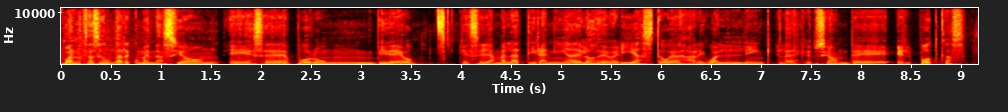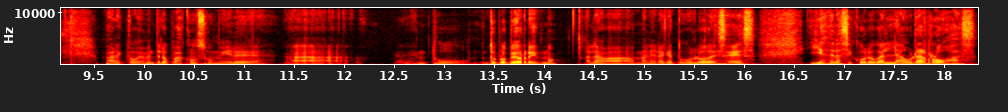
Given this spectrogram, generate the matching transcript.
Bueno, esta segunda recomendación es eh, por un video que se llama La tiranía de los deberías. Te voy a dejar igual el link en la descripción del podcast para que obviamente lo puedas consumir eh, en tu, tu, propio ritmo, a la manera que tú lo desees. Y es de la psicóloga Laura Rojas,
